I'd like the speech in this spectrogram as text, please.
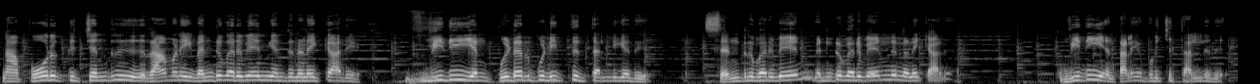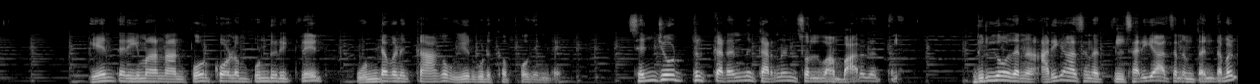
நான் போருக்கு சென்று ராமனை வென்று வருவேன் என்று நினைக்காதே. விதி என் பிடர் பிடித்து தள்ளியது. சென்று வருவேன் வென்று வருவேன்னு நினைக்காத. விதி என் தலையை பிடிச்சி தள்ளுது. ஏன் தெரியுமா நான் போர்க்கோளம் பூண்டிருக்கிறேன் உண்டவனுக்காக உயிர் கொடுக்கப் போகின்றேன். செஞ்சோற்று கடன்னு கர்ணன் சொல்வான் பாரதத்தில். துரியோதனன் அரியாசனத்தில் சரியாசனம் தந்தவன்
